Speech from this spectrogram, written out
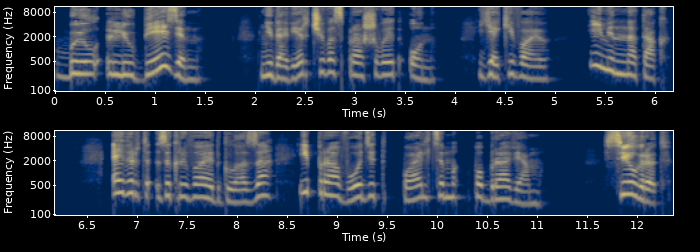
был любезен?» Недоверчиво спрашивает он. Я киваю. «Именно так. Эверт закрывает глаза и проводит пальцем по бровям. «Силред!»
